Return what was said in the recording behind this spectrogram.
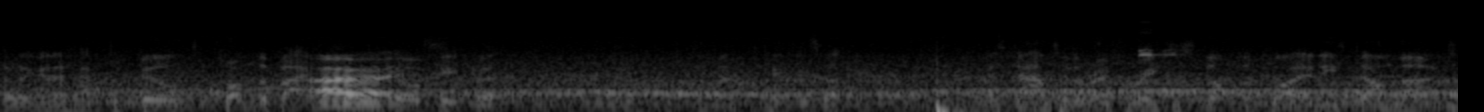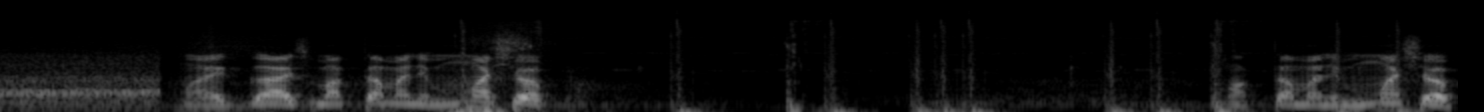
So they're going to have to build from the back All from the goalkeeper. We'll come and pick this up. It's down to the referee to stop the play, and he's done that. My gosh, McTominay mash up. McTominay mash up.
